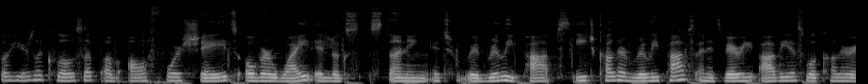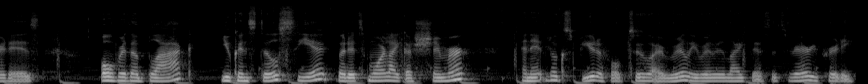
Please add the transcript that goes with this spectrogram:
So here's a close-up of all four shades over white. It looks stunning. It's, it really pops. Each color really pops and it's very obvious what color it is. Over the black, you can still see it, but it's more like a shimmer and it looks beautiful too. I really, really like this. It's very pretty.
